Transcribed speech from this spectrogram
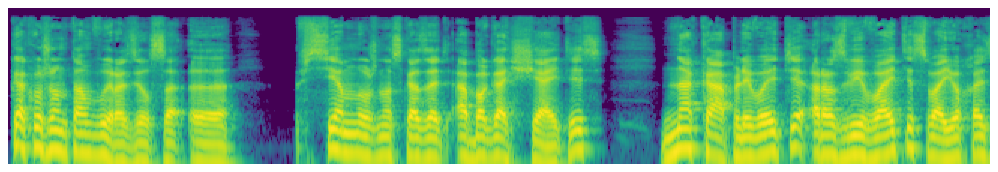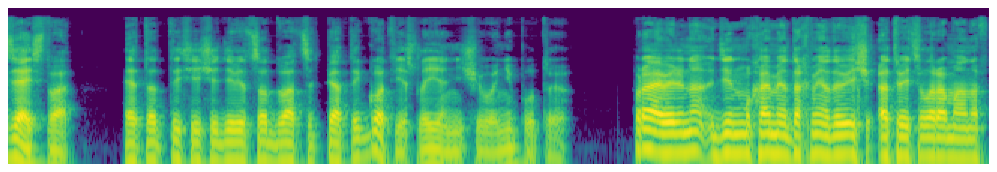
Как уж он там выразился, э, «Всем нужно сказать «обогащайтесь», накапливайте, развивайте свое хозяйство». Это 1925 год, если я ничего не путаю. «Правильно, Дин Мухаммед Ахмедович», — ответил Романов.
